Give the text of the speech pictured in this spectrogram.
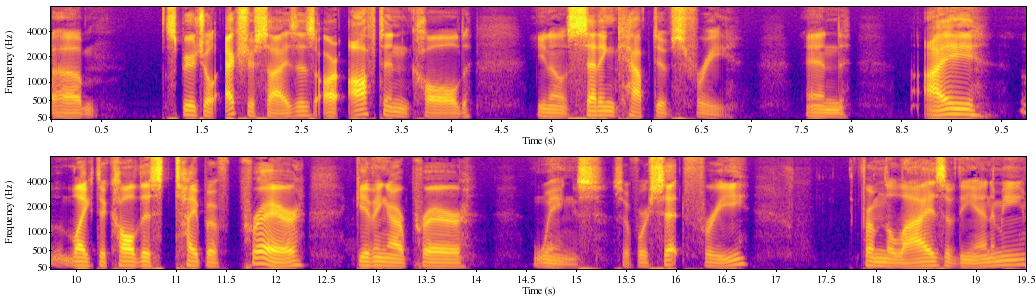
um, spiritual exercises are often called, you know, setting captives free. And I like to call this type of prayer giving our prayer wings. So if we're set free from the lies of the enemy,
